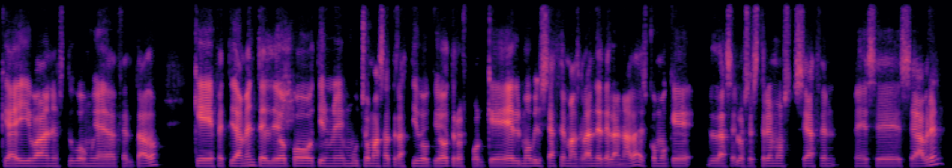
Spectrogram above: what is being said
que ahí Iván estuvo muy acertado que efectivamente el de Oppo tiene mucho más atractivo que otros porque el móvil se hace más grande de la nada, es como que los extremos se hacen, eh, se, abren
